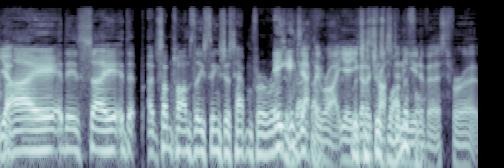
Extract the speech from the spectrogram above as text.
Yeah, Uh, there's uh, that, uh, sometimes these things just happen for a reason. exactly right. Yeah, you got to trust in the universe for a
